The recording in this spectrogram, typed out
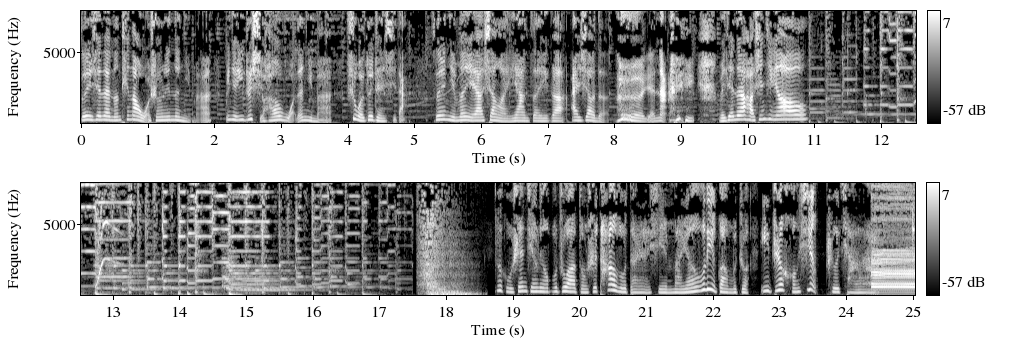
所以现在能听到我声音的你们，并且一直喜欢我的你们，是我最珍惜的。所以你们也要像我一样做一个爱笑的 人呐，每天都有好心情哟。自古深情留不住啊，总是套路的人心。满园无力管不住，一枝红杏出墙来。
